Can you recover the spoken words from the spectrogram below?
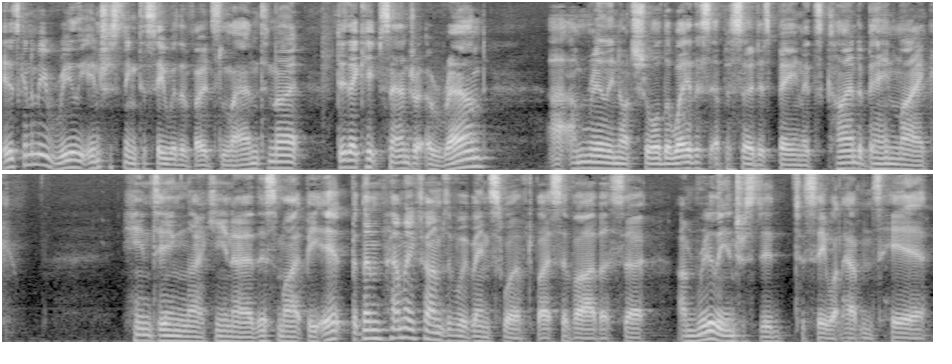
it is going to be really interesting to see where the votes land tonight. Do they keep Sandra around? Uh, I'm really not sure. The way this episode has been, it's kind of been like hinting like, you know, this might be it. But then how many times have we been swerved by Survivor? So I'm really interested to see what happens here.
